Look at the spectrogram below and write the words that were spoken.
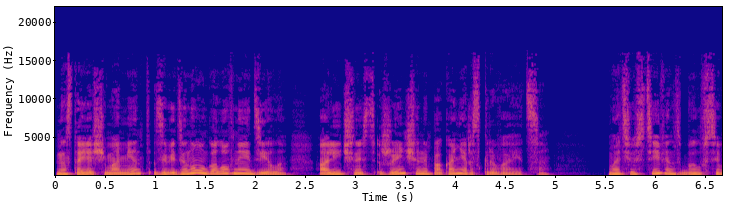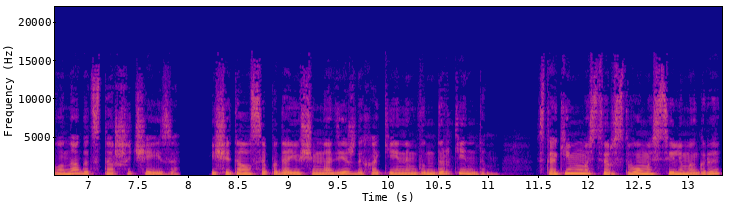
В настоящий момент заведено уголовное дело, а личность женщины пока не раскрывается. Мэтью Стивенс был всего на год старше Чейза и считался подающим надежды хоккейным вундеркиндом — с таким мастерством и стилем игры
